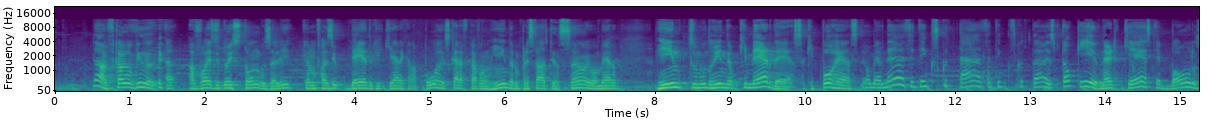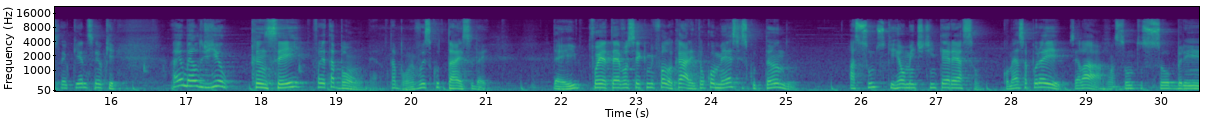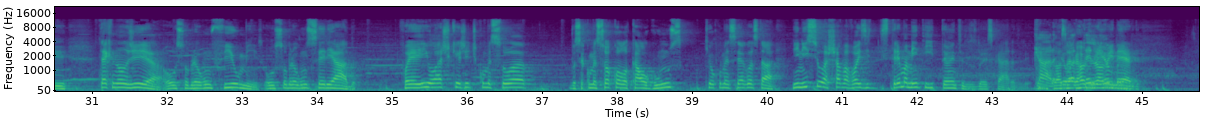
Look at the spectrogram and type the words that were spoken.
Não, eu ficava ouvindo a, a voz de dois tongos ali, que eu não fazia ideia do que, que era aquela porra. Os caras ficavam rindo, eu não prestava atenção, e o Homero rindo, todo mundo rindo. Que merda é essa? Que porra é essa? Daí o Homero, não, você tem que escutar, você tem que escutar. Escutar o quê? O Nerdcast é bom, não sei o quê, não sei o quê. Aí um belo dia eu cansei, falei, tá bom, Homero, tá bom, eu vou escutar isso daí. Daí foi até você que me falou, cara, então comece escutando assuntos que realmente te interessam. Começa por aí, sei lá, um assunto sobre tecnologia, ou sobre algum filme, ou sobre algum seriado. Foi aí eu acho que a gente começou a. Você começou a colocar alguns que eu comecei a gostar. No início eu achava a voz extremamente irritante dos dois caras. Cara, eu até lembro. Nerd.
